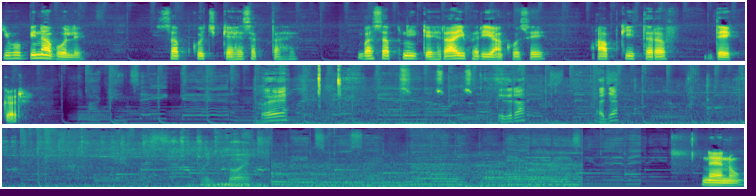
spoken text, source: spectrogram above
कि वो बिना बोले सब कुछ कह सकता है। बस अपनी गहराई भरी आँखों से आपकी तरफ़ देखकर। इधर आ आजा। नैनो,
